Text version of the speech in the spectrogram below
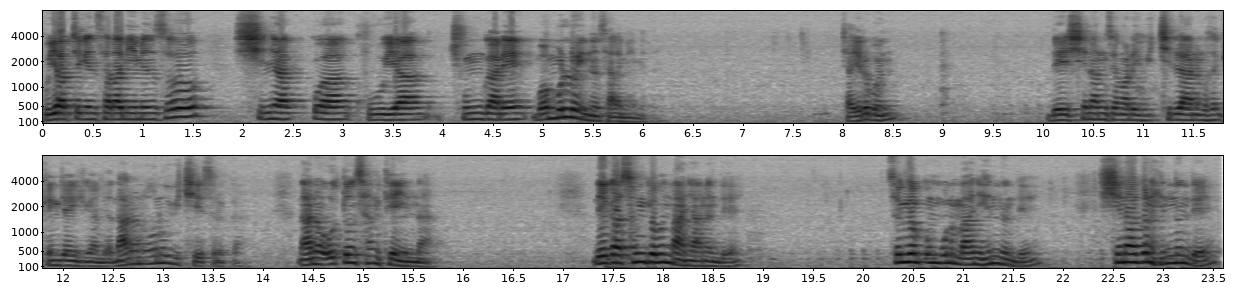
구약적인 사람이면서 신약과 구약 중간에 머물러 있는 사람입니다. 자, 여러분. 내 신앙생활의 위치를 아는 것은 굉장히 중요합니다. 나는 어느 위치에 있을까? 나는 어떤 상태에 있나? 내가 성경은 많이 아는데, 성경 공부는 많이 했는데, 신학은 했는데,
